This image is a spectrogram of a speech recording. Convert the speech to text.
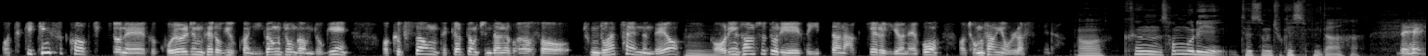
어, 특히 킹스컵 직전에 그 고열 증세로 귀국한 이강종 감독이 어, 급성 백혈병 진단을 받아서 중도 하차했는데요. 음. 그 어린 선수들이 그 잇단 악재를 이겨내고 어, 정상에 올랐습니다. 어, 큰 선물이 됐으면 좋겠습니다. 네.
